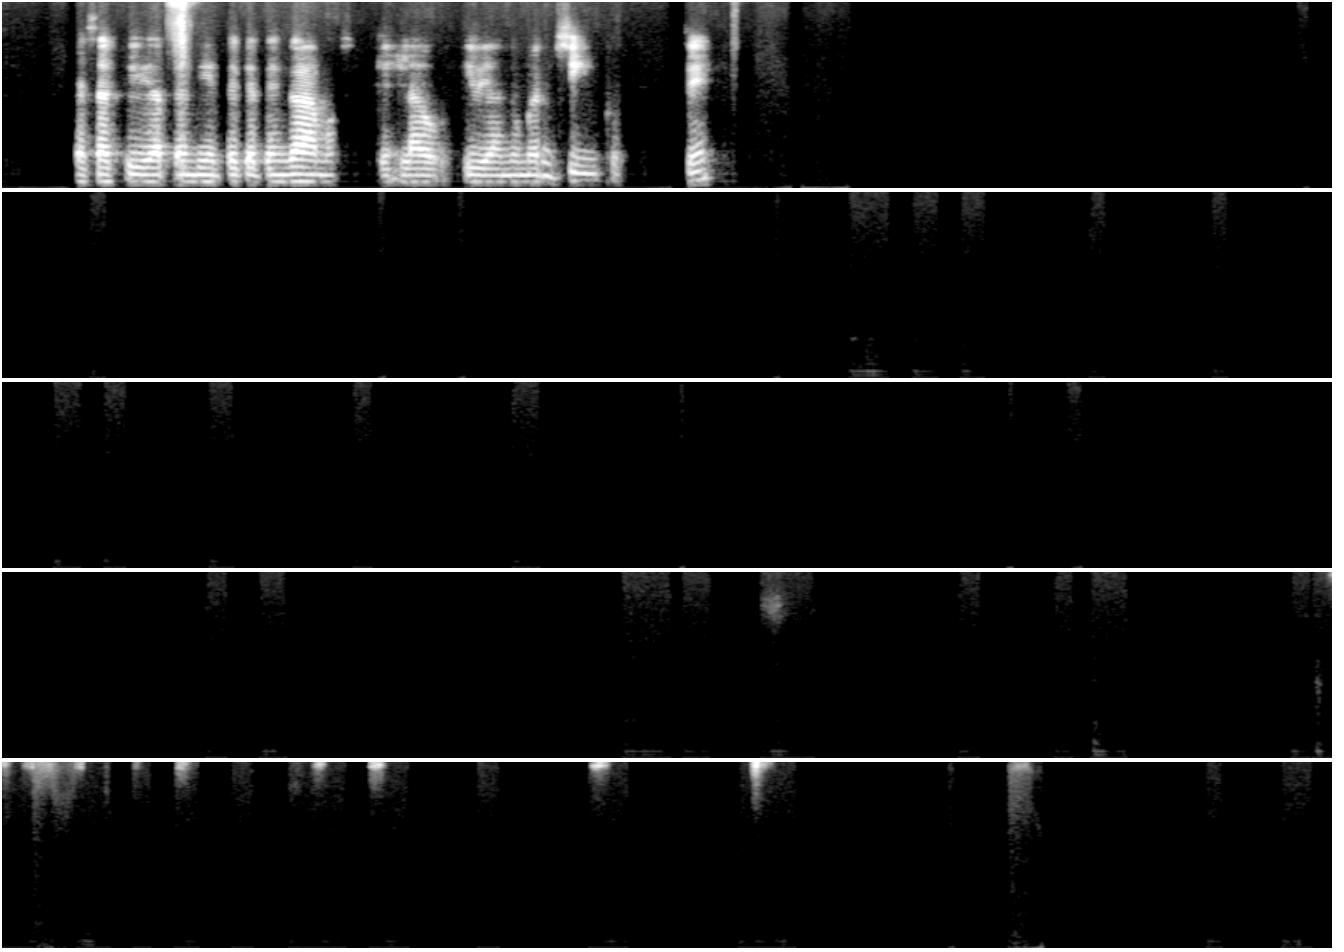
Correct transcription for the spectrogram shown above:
esa actividad pendiente que tengamos, que es la actividad número 5, ¿sí?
